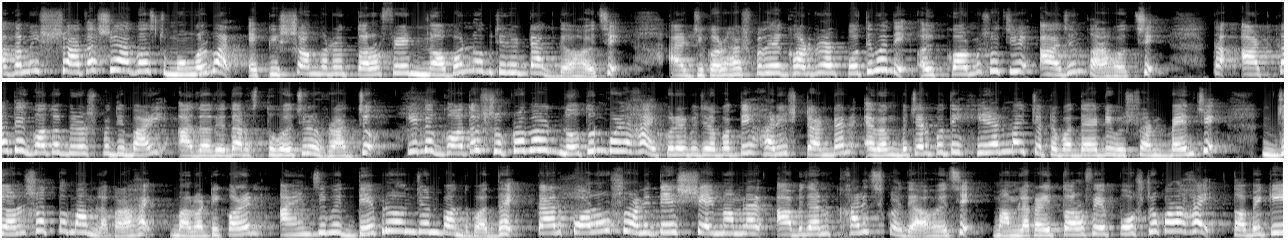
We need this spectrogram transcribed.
আগামী সাতাশে আগস্ট মঙ্গলবার একটি সংগঠনের তরফে নবান্ন অভিযানের ডাক দেওয়া হয়েছে। আর জিকর হাসপাতালের ঘটনার প্রতিবাদে ওই কর্মসূচির আয়োজন করা হচ্ছে। তা আটকাতে গত বৃহস্পতিবারই আদালতে দ্বারস্থ হয়েছিল রাজ্য। কিন্তু গত শুক্রবার নতুন করে হাইকোর্টের বিচারপতি হরিশ টন্ডন এবং বিচারপতি হিরণময় চট্টোপাধ্যায়ের ডিভিশন বেঞ্চে জনস্বত্ব মামলা করা হয়। মামলাটি করেন আইনজীবী দেবরঞ্জন বন্দ্যোপাধ্যায়। তারপরও শুনানিতে সেই মামলার আবেদন খারিজ করে দেওয়া হয়েছে। মামলাকারীর তরফে প্রশ্ন করা হয়। তবে কি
